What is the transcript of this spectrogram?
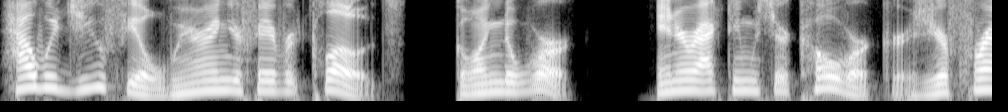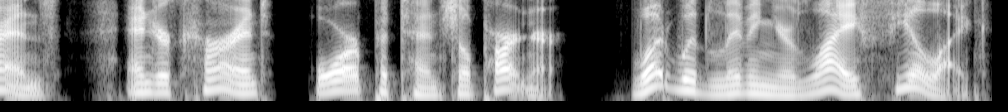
How would you feel wearing your favorite clothes, going to work, interacting with your coworkers, your friends, and your current or potential partner? What would living your life feel like?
